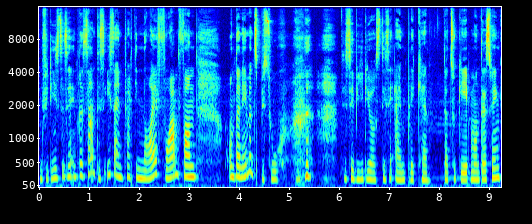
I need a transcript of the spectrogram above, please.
Und für die ist das ja interessant. Das ist einfach die neue Form von Unternehmensbesuch, diese Videos, diese Einblicke dazu geben. Und deswegen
